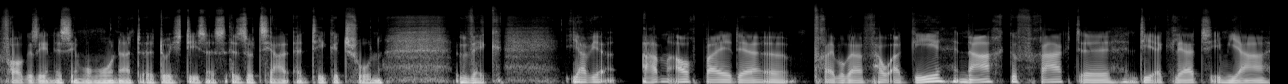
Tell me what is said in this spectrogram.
vorgesehen ist im Monat durch dieses Sozialticket schon weg. Ja, wir haben auch bei der äh, Freiburger VAG nachgefragt. Äh, die erklärt, im Jahr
